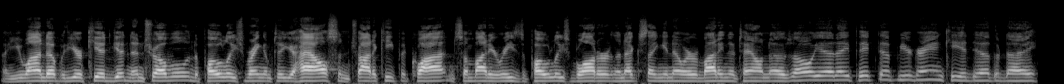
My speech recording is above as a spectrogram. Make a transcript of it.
And you wind up with your kid getting in trouble, and the police bring them to your house and try to keep it quiet, and somebody reads the police blotter, and the next thing you know, everybody in the town knows, oh, yeah, they picked up your grandkid the other day.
